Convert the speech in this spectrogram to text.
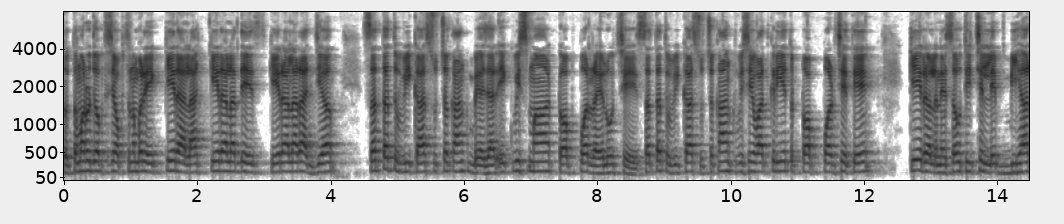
તો તમારો જવાબ થશે ઓપ્શન નંબર એક, કેરાલા. કેરાલા દેશ, કેરાલા રાજ્ય સતત વિકાસ સૂચકાંક બે હજાર એકવીસમાં ટોપ પર રહેલું છે. સતત વિકાસ સૂચકાંક વિશે વાત કરીએ તો ટોપ પર છે તે કેરળ અને સૌથી છેલ્લે બિહાર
